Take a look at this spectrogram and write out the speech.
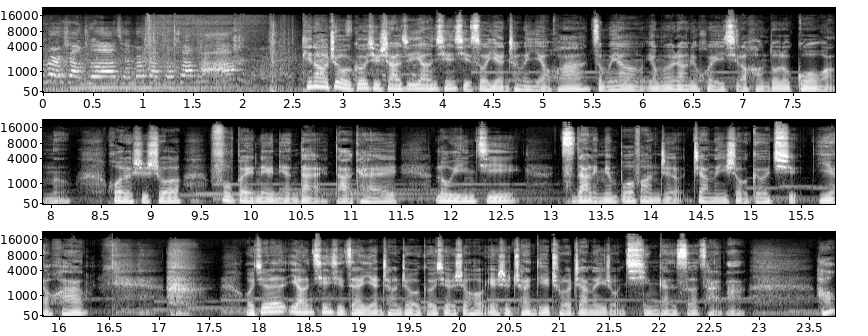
前面上车，前面上车刷卡听到这首歌曲是来自易烊千玺所演唱的《野花》，怎么样？有没有让你回忆起了很多的过往呢？或者是说，父辈那个年代打开录音机，磁带里面播放着这样的一首歌曲《野花》？我觉得易烊千玺在演唱这首歌曲的时候，也是传递出了这样的一种情感色彩吧。好。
